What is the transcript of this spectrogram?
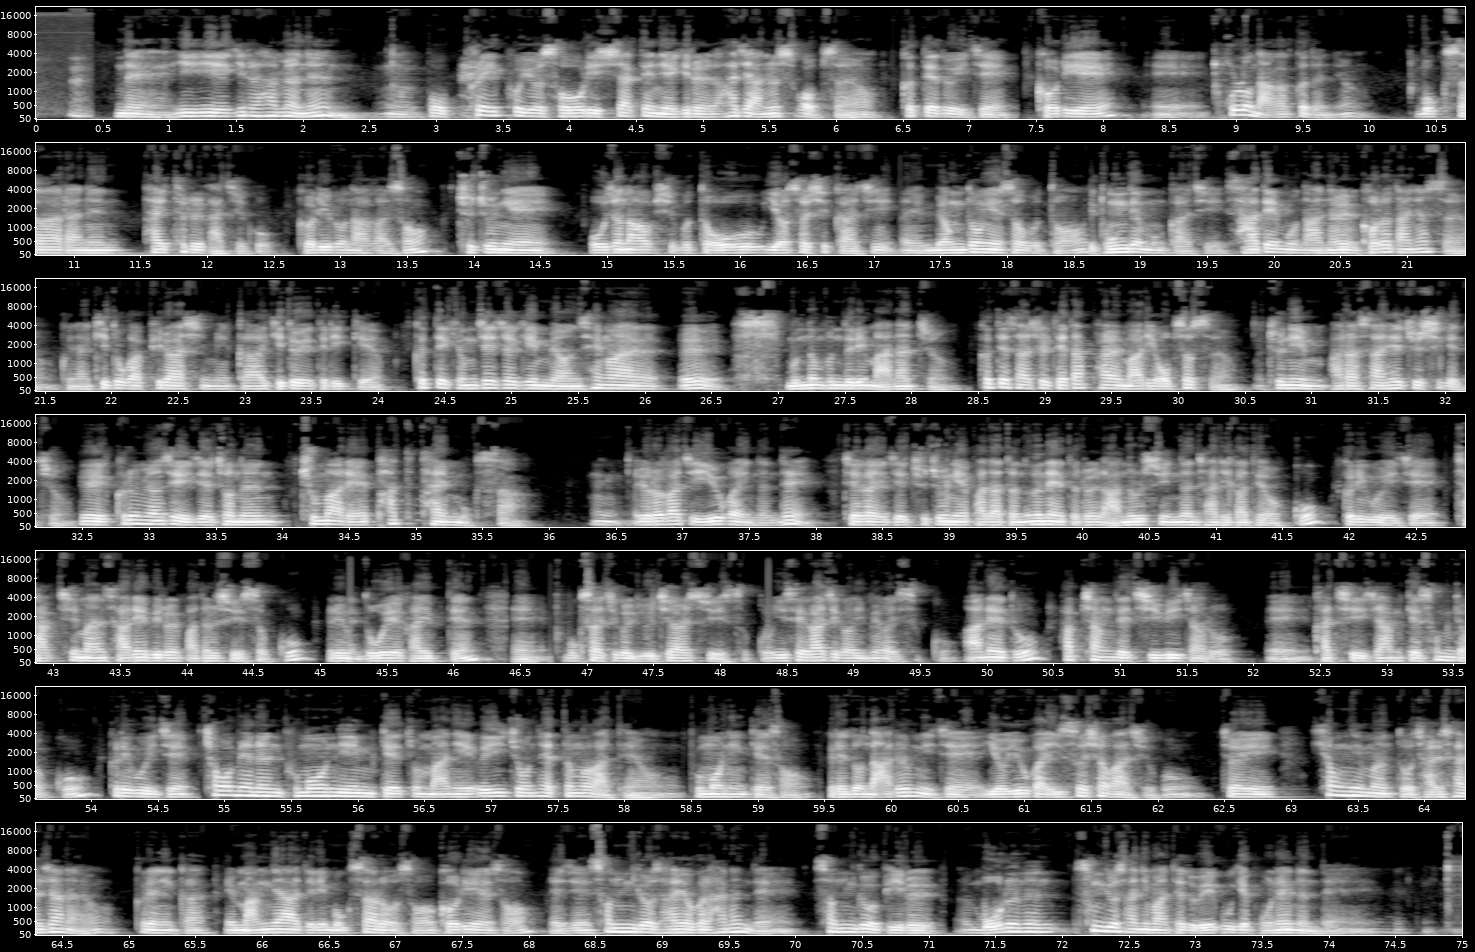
네, 이 얘기를 하면은 음, 뭐 프레이 포유 서울이 시작된 얘기를 하지 않을 수가 없어요. 그때도 이제 거리에 예, 홀로 나갔거든요. 목사라는 타이틀을 가지고 거리로 나가서 주중에 오전 9시부터 오후 6시까지 예, 명동에서부터 동대문까지 4대문 안을 걸어 다녔어요. 그냥 기도가 필요하십니까? 기도해 드릴게요. 그때 경제적인 면 생활을 묻는 분들이 많았죠. 그때 사실 대답할 말이 없었어요. 주님 알아서 해 주시겠죠. 예, 그러면서 이제 저는 주말에 파트타임 목사, 음, 여러 가지 이유가 있는데, 제가 이제 주중에 받았던 은혜들을 나눌 수 있는 자리가 되었고, 그리고 이제 작지만 사례비를 받을 수 있었고, 그리고 노예 가입된 예, 목사직을 유지할 수 있었고, 이 세 가지가 의미가 있었고, 아내도 합창대 지휘자로 예, 같이 이제 함께 섬겼고, 그리고 이제 처음에는 부모님께 좀 많이 의존했던 것 같아요. 부모님께서. 그래도 나름 이제 여유가 있으셔가지고, 저희 형님은 또 잘 살잖아요. 그러니까 막내 아들이 목사로서 거리에서 이제 선교 사역을 하는데, 선교비를 모르는 선교사님한테도 외국에 보내는데,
